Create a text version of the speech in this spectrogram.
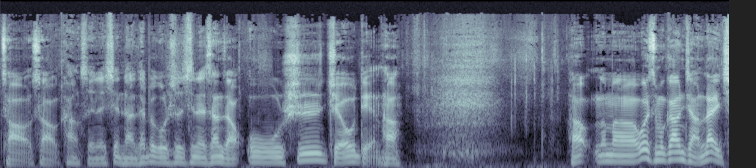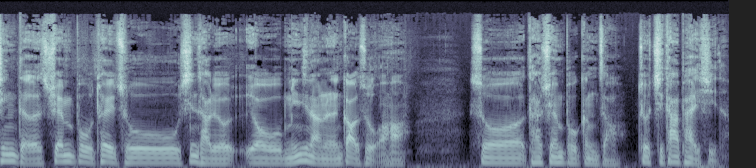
赵少康时间的现场。台北股市现在上涨五十九点哈。好，那么为什么刚刚讲赖清德宣布退出新潮流？有民进党的人告诉我哈，说他宣布更糟，就其他派系的。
